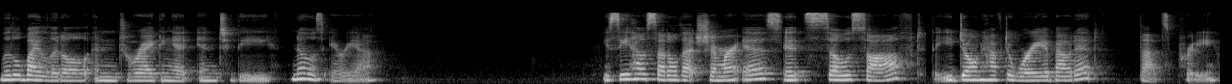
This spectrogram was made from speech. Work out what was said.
little by little and dragging it into the nose area. You see how subtle that shimmer is? It's so soft that you don't have to worry about it. That's pretty.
